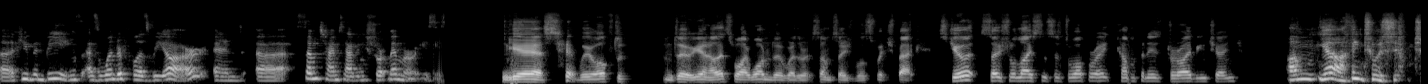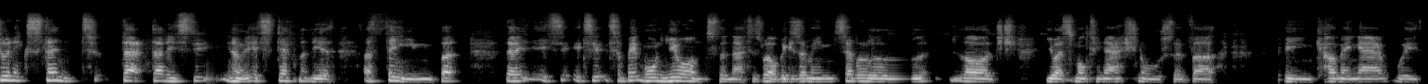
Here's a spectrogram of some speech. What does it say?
uh, human beings, as wonderful as we are, and uh, sometimes having short memories. Yes, we often do. You know, that's why I wonder whether at some stage we'll switch back. Stuart, social licenses to operate, companies driving change. Um, yeah, I think to a, to an extent that that is you know it's definitely a, a theme, but it's it's it's a bit more nuanced than that as well because I mean several large U.S. multinationals have uh, been coming out with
